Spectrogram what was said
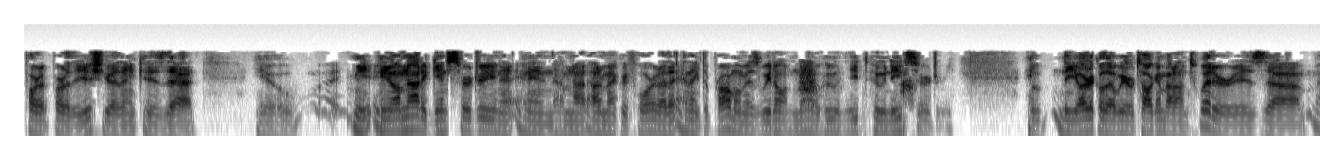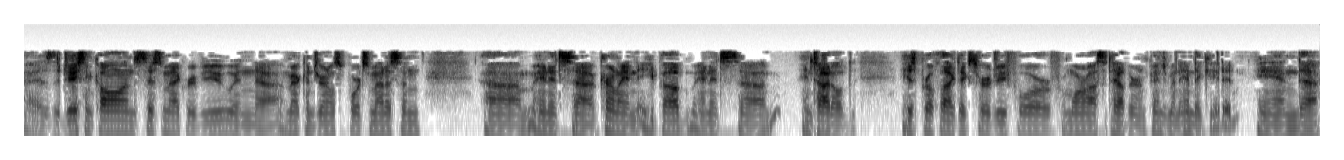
part of, part of the issue. I think is that you know you know, I'm not against surgery and, and I'm not automatically for it. I, th- I think the problem is we don't know who need who needs surgery. the article that we were talking about on Twitter is um, is the Jason Collins systematic review in uh, American Journal of Sports Medicine, um, and it's uh, currently in EPUB, and it's uh, entitled "Is Prophylactic Surgery for Femoral Acetabular Impingement Indicated?" And uh,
